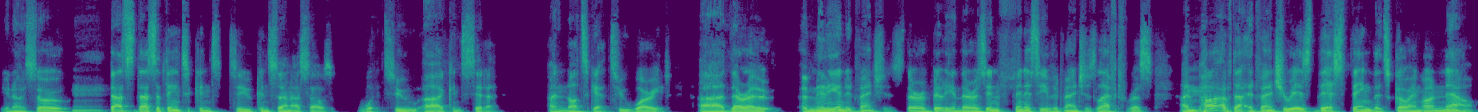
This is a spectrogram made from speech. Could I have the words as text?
You know, so Mm. that's that's the thing to con- to concern ourselves to uh, consider, and not to get too worried. Uh, there are a million adventures. There are a billion. There is infinity of adventures left for us, and Mhm. part of that adventure is this thing that's going on now.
